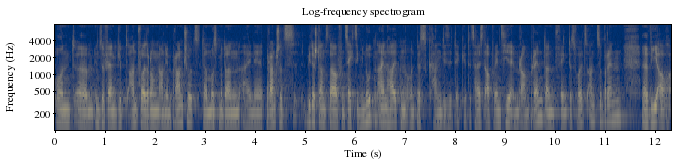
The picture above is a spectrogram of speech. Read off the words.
Und ähm, insofern gibt es Anforderungen an den Brandschutz. Da muss man dann eine Brandschutzwiderstandsdauer von 60 Minuten einhalten und das kann diese Decke. Das heißt, auch wenn es hier im Raum brennt, dann fängt das Holz an zu brennen. Äh, wie auch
